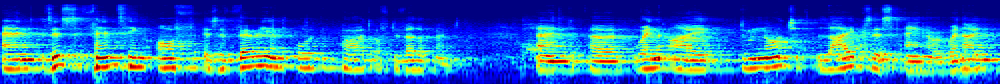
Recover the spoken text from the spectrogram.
and this fencing off is a very important part of development. And uh, when I do not like this anger, when I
